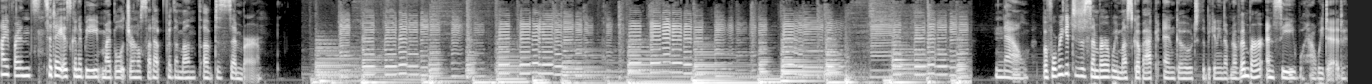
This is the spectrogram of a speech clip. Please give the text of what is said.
Hi, friends. Today is going to be my bullet journal setup for the month of December. Now, before we get to December, we must go back and go to the beginning of November and see how we did.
